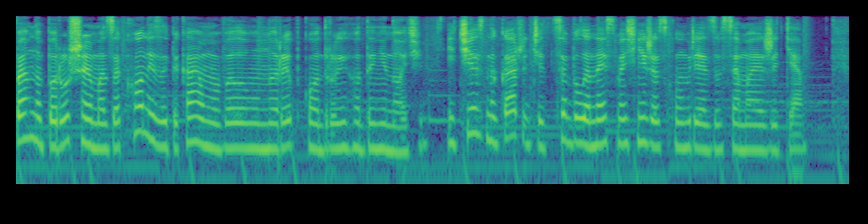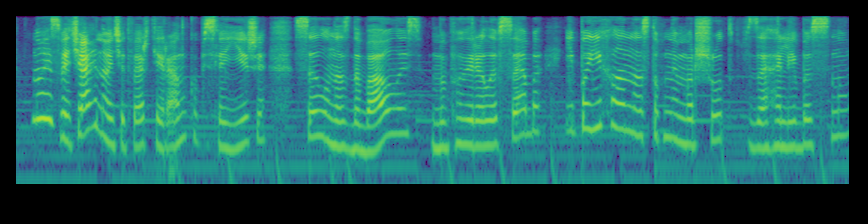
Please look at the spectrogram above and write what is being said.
Напевно, порушуємо закон і запікаємо виловлену рибку о другій годині ночі. І чесно кажучи, це була найсмачніша скумбрія за все моє життя. Ну і звичайно, о четвертій ранку після їжі сил у нас додавалось, ми повірили в себе і поїхали на наступний маршрут взагалі без сну.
